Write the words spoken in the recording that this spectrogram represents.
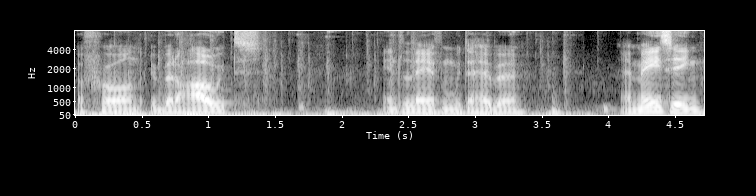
Of gewoon überhaupt in het leven moeten hebben. Amazing.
